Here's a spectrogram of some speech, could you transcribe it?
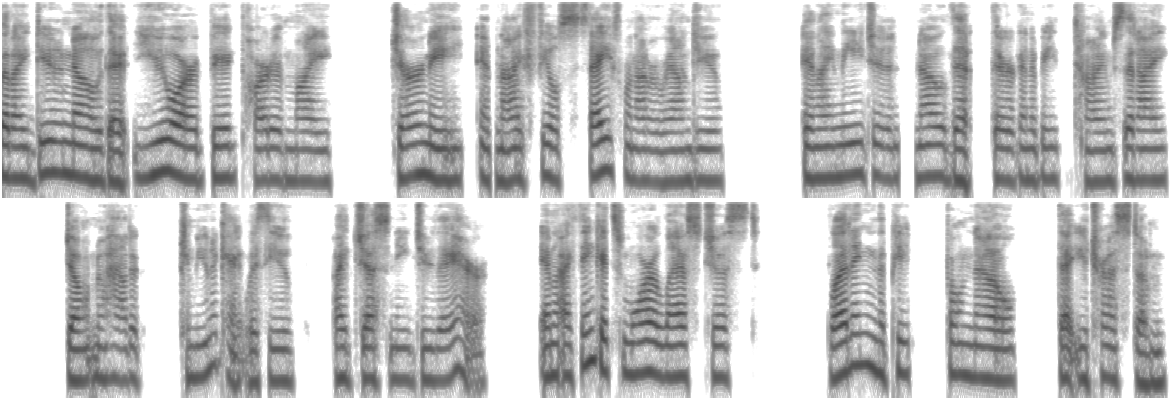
but I do know that you are a big part of my journey and I feel safe when I'm around you. And I need you to know that there are going to be times that I don't know how to communicate with you. I just need you there. And I think it's more or less just letting the people know that you trust them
